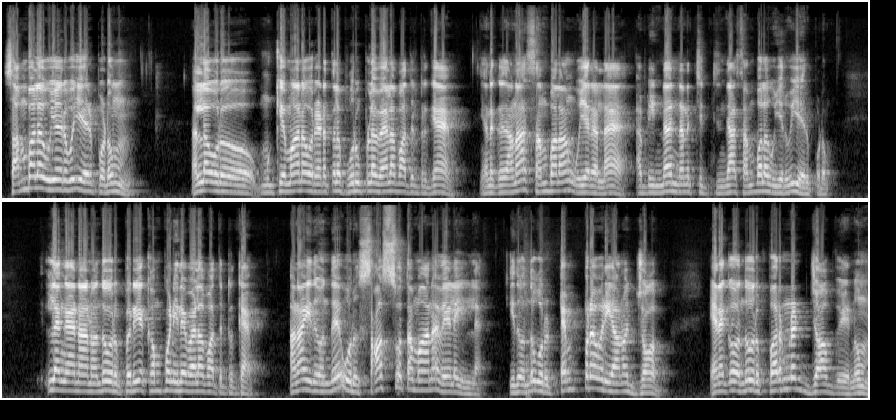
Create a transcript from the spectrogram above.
சம்பள உயர்வு ஏற்படும். நல்ல ஒரு முக்கியமான ஒரு இடத்துல பொறுப்பில் வேலை பார்த்துட்ருக்கேன் எனக்கு ஆனால் சம்பளம் உயரலை அப்படின்னா நினச்சிட்டு இருந்தால் சம்பள உயர்வு ஏற்படும். இல்லைங்க நான் வந்து ஒரு பெரிய கம்பெனியில் வேலை பார்த்துட்ருக்கேன் ஆனால் இது வந்து ஒரு சாஸ்வதமான வேலை இல்லை. இது வந்து ஒரு டெம்ப்ரவரியான ஜாப் எனக்கு வந்து ஒரு பர்மனண்ட் ஜாப் வேணும்.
